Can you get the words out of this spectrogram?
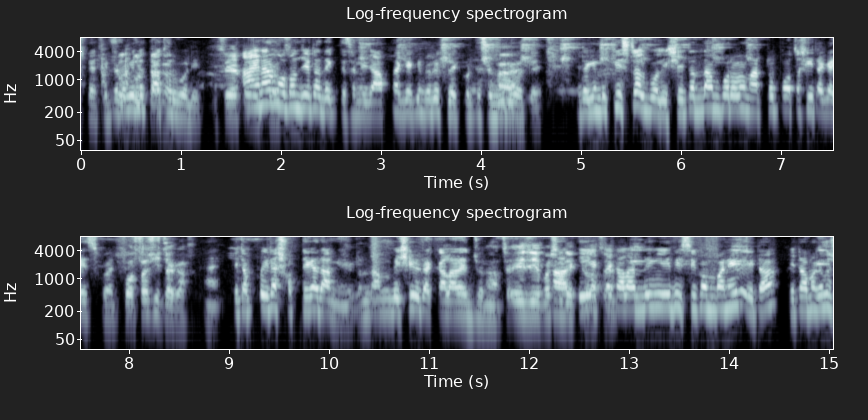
স্কোয়ার ফিট এটা কিন্তু পাথর বডি। আচ্ছা, এটা আয়নার মতন যেটা দেখতেছেন এই যে আপনাকে কিন্তু রিফ্লেক্ট করতেছে হ্যাঁ। ভিডিওতে। এটা কিন্তু ক্রিস্টাল পলিশ এটার দাম পড়বে মাত্র পঁচাশি টাকা স্কোয়ার পঁচাশি টাকা। হ্যাঁ এটা এটা সব থেকে দামি এটার দাম বেশি এটা কালারের জন্য। আচ্ছা এই যে পাশে দেখতে এই একটা কালার দেখি এডিসি কোম্পানির এটা এটা আমার কাছে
